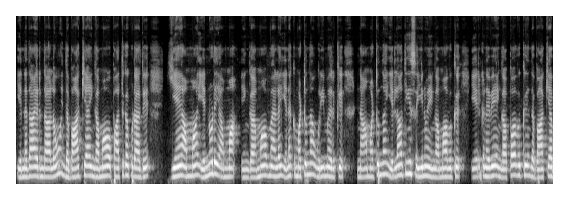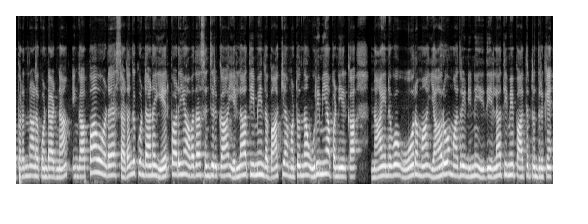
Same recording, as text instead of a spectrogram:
என்னதான் இருந்தாலும் இந்த பாக்கியா எங்கள் அம்மாவை பார்த்துக்க கூடாது என் அம்மா என்னுடைய அம்மா எங்கள் அம்மா மேலே எனக்கு மட்டும்தான் உரிமை இருக்குது நான் மட்டும்தான் எல்லாத்தையும் செய்யணும் எங்கள் அம்மாவுக்கு. ஏற்கனவே எங்கள் அப்பாவுக்கு இந்த பாக்கியா பிறந்தநாளை கொண்டாடினா எங்கள் அப்பாவோட சடங்குக்கு உண்டான ஏற்பாடையும் அவள் தான் செஞ்சுருக்கா. எல்லாத்தையுமே இந்த பாக்கியா மட்டும்தான் உரிமையாக பண்ணியிருக்கா. நான் என்னவோ ஓரமாக யாரோ மாதிரி நின்று இது எல்லாத்தையுமே பார்த்துட்டு இருந்திருக்கேன்.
